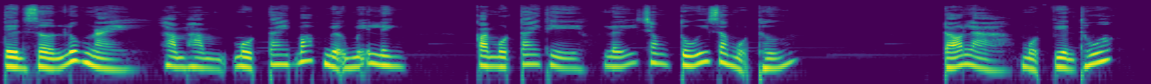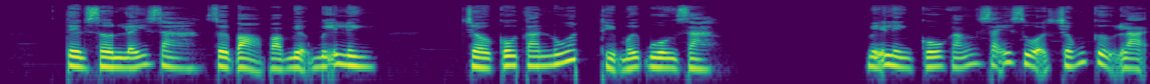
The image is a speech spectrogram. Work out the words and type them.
Tên Sơn lúc này hầm hầm một tay bóp miệng Mỹ Linh còn một tay thì lấy trong túi ra một thứ. Đó là một viên thuốc. Tên Sơn lấy ra rồi bỏ vào miệng Mỹ Linh. Chờ cô ta nuốt thì mới buông ra. Mỹ Linh cố gắng giãy giụa chống cự lại.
